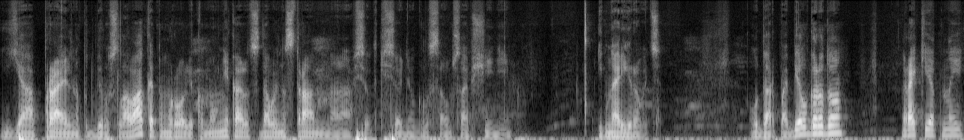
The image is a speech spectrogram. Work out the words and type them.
я правильно подберу слова к этому ролику, но мне кажется довольно странно все-таки сегодня в голосовом сообщении игнорировать удар по Белгороду ракетный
